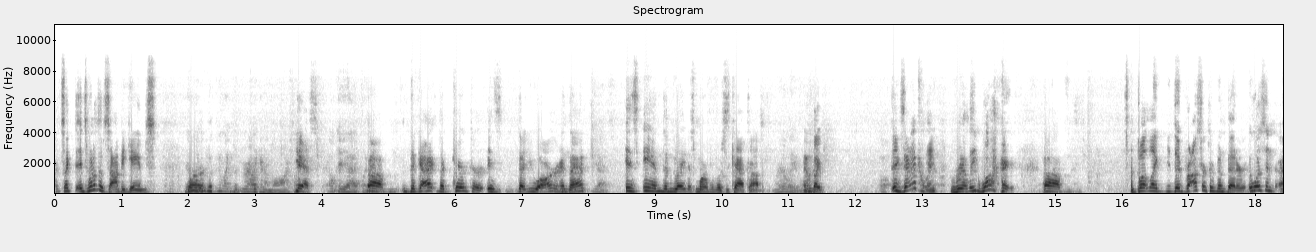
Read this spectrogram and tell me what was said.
it's like it's one of those zombie games. Like, you're like in a mall or something. Yes. Okay, yeah, I played. um, the guy, the character is that you are in that. Yes. is in the latest Marvel vs. Capcom, Really? and like Oh. exactly, really, why? Um, but like the roster could have been better. It wasn't uh,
